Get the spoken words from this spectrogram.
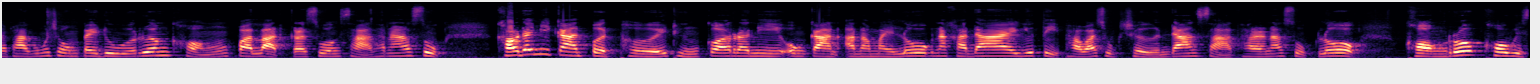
จะพาคุณผู้ชมไปดูเรื่องของปลัดกระทรวงสาธารณสุข เขาได้มีการเปิดเผยถึงกรณีองค์การอนามัยโลกนะคะ ได้ยุติภาวะฉุกเฉินด้านสาธารณสุขโลกของโรคโควิด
